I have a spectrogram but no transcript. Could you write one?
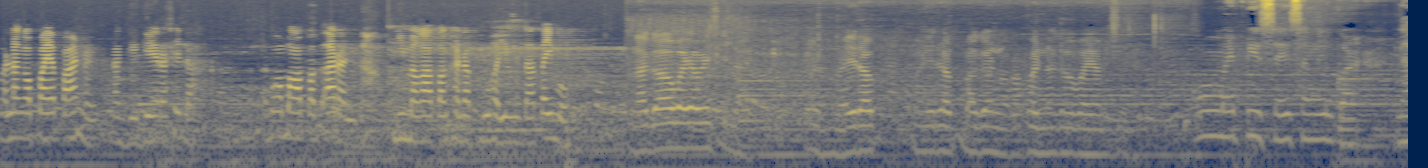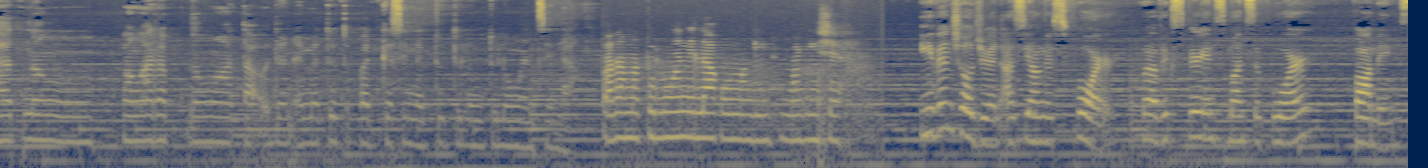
walang kapayapaan, nagigera sila. Ano ka makapag-aral? Hindi makapaghanap buhay yung tatay mo. Nag-aaway-away sila. Mahirap, mahirap magano kapag nag-aaway-away sila. Kung may peace sa isang lugar, lahat ng pangarap ng mga tao doon ay matutupad kasi nagtutulong-tulungan sila. Para matulungan nila ako maging, maging chef. Even children as young as four who have experienced months of war, bombings,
